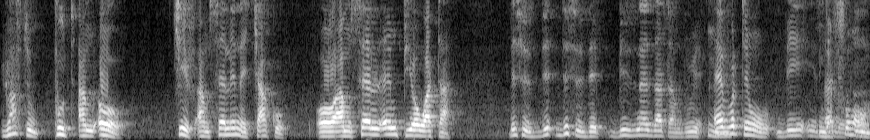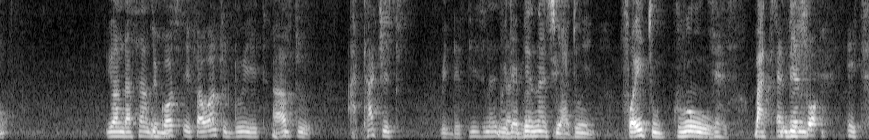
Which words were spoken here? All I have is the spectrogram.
You have to put um oh, chief, I'm selling a charcoal or I'm selling pure water. This is thi- this is the business that I'm doing. Everything will be inside Mm-hmm. the the, form. form. You understand? Because if I want to do it, I have to attach it with the business. with the business you are doing for it to grow. Yes. But and before it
